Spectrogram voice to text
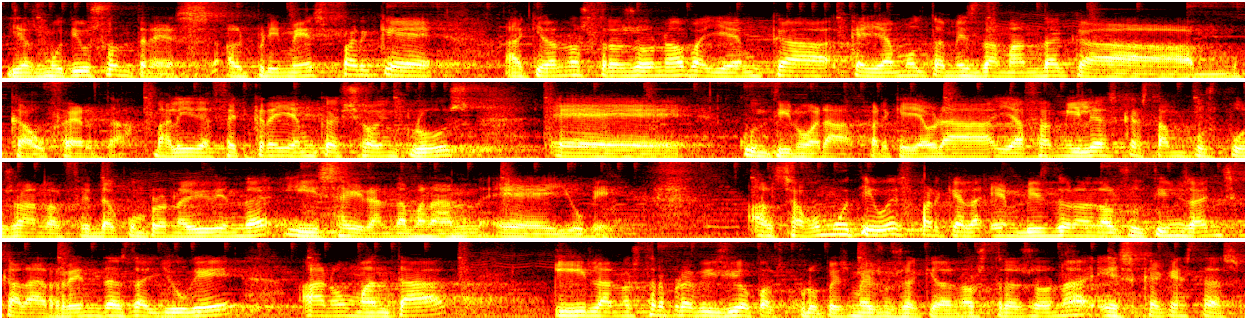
I els motius són tres. El primer és perquè aquí a la nostra zona veiem que, que hi ha molta més demanda que, que oferta. Val? I de fet creiem que això inclús eh, continuarà, perquè hi haurà hi ha famílies que estan posposant el fet de comprar una vivenda i seguiran demanant eh, lloguer. El segon motiu és perquè hem vist durant els últims anys que les rendes del lloguer han augmentat i la nostra previsió pels propers mesos aquí a la nostra zona és que aquestes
